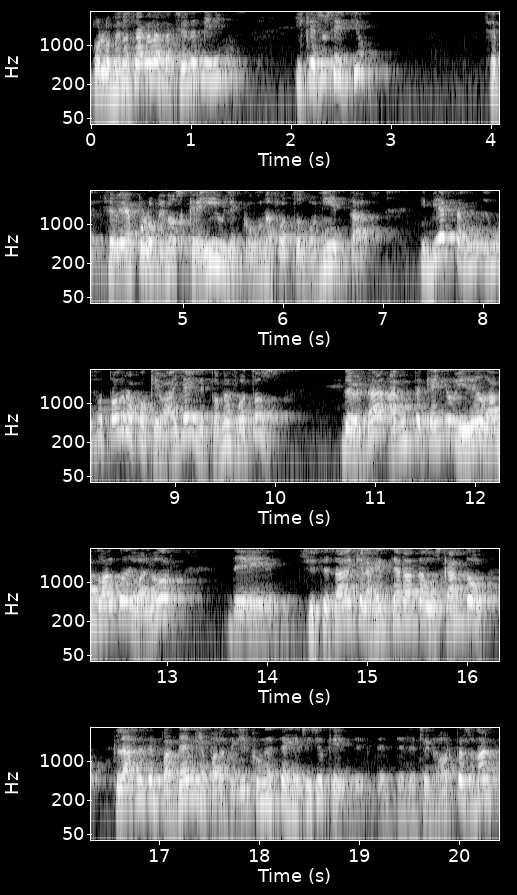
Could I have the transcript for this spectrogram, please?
Por lo menos haga las acciones mínimas y que su sitio se, se vea por lo menos creíble, con unas fotos bonitas. Inviertan en un, un fotógrafo que vaya y le tome fotos de verdad. Haga un pequeño video dando algo de valor. De, si usted sabe que la gente ahora anda buscando clases en pandemia para seguir con este ejercicio que, de- de- del entrenador personal,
